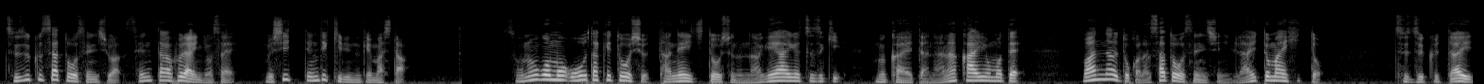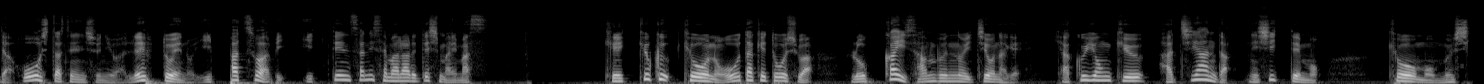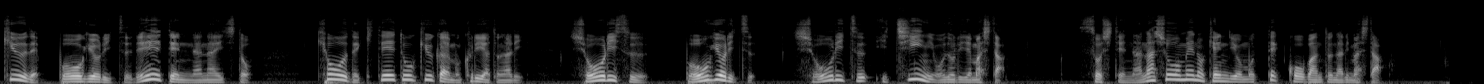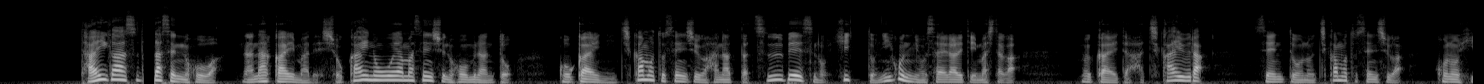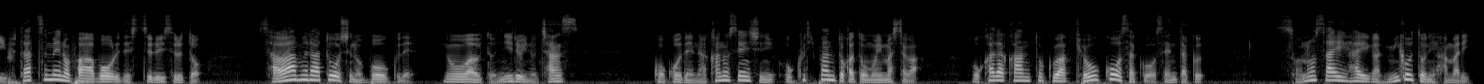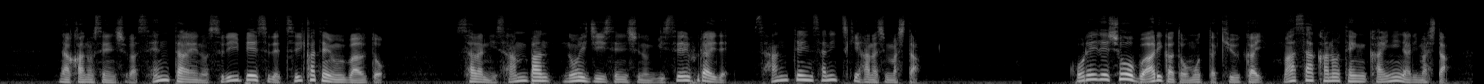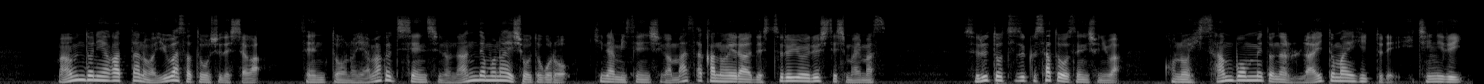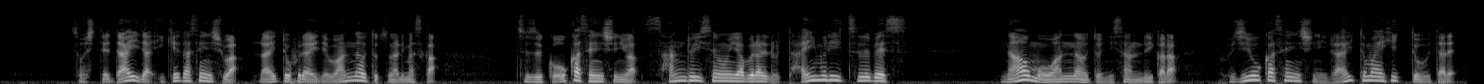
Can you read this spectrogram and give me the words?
続く佐藤選手はセンターフライに抑え、無失点で切り抜けました。その後も大竹投手、種市投手の投げ合いが続き、迎えた7回表、ワンアウトから佐藤選手にライト前ヒット、続く代打大下選手にはレフトへの一発を浴び、1点差に迫られてしまいます。結局、今日の大竹投手は6回3分の1を投げ、104球8安打2失点も、今日も無四球で防御率0.71と、今日で規定投球回もクリアとなり、勝利数、防御率、勝率1位に躍り出ました。そして7勝目の権利を持って降板となりました。タイガース打線の方は7回まで初回の大山選手のホームランと5回に近本選手が放ったツーベースのヒット2本に抑えられていましたが、迎えた8回裏、先頭の近本選手がこの日2つ目のファーボールで出塁すると、沢村投手のボークでノーアウト2塁のチャンス。ここで中野選手に送りバントかと思いましたが、岡田監督は強攻策を選択。その采配が見事にはまり、中野選手がセンターへのスリーベースで追加点を奪うと、さらに3番ノイジー選手の犠牲フライで3点差に突き放しました。これで勝負ありかと思った9回、まさかの展開になりました。マウンドに上がったのは湯浅投手でしたが、先頭の山口選手の何でもないショートゴロ木浪選手がまさかのエラーで出塁を許してしまいます。すると続く佐藤選手には、この日3本目となるライト前ヒットで1、2塁。そして代打池田選手はライトフライでワンアウトとなりますが、続く岡選手には三塁線を破られるタイムリーツーベース。なおもワンアウト2、3塁から藤岡選手にライト前ヒットを打たれ、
